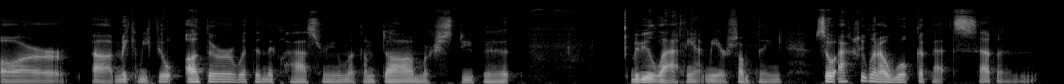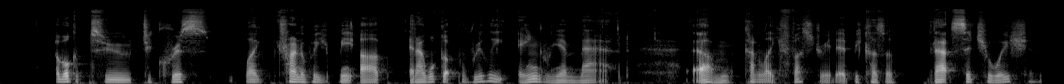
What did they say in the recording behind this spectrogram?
are uh, making me feel other within the classroom, like I'm dumb or stupid, maybe laughing at me or something. So actually, when I woke up at seven, I woke up to to Chris like trying to wake me up, and I woke up really angry and mad, um, kind of like frustrated because of that situation.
